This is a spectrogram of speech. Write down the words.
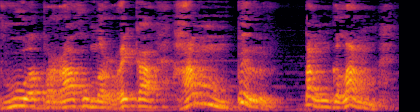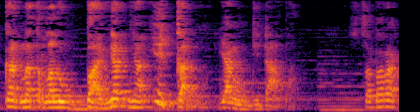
dua perahu mereka hampir tenggelam karena terlalu banyaknya ikan yang didapat. Saudara,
